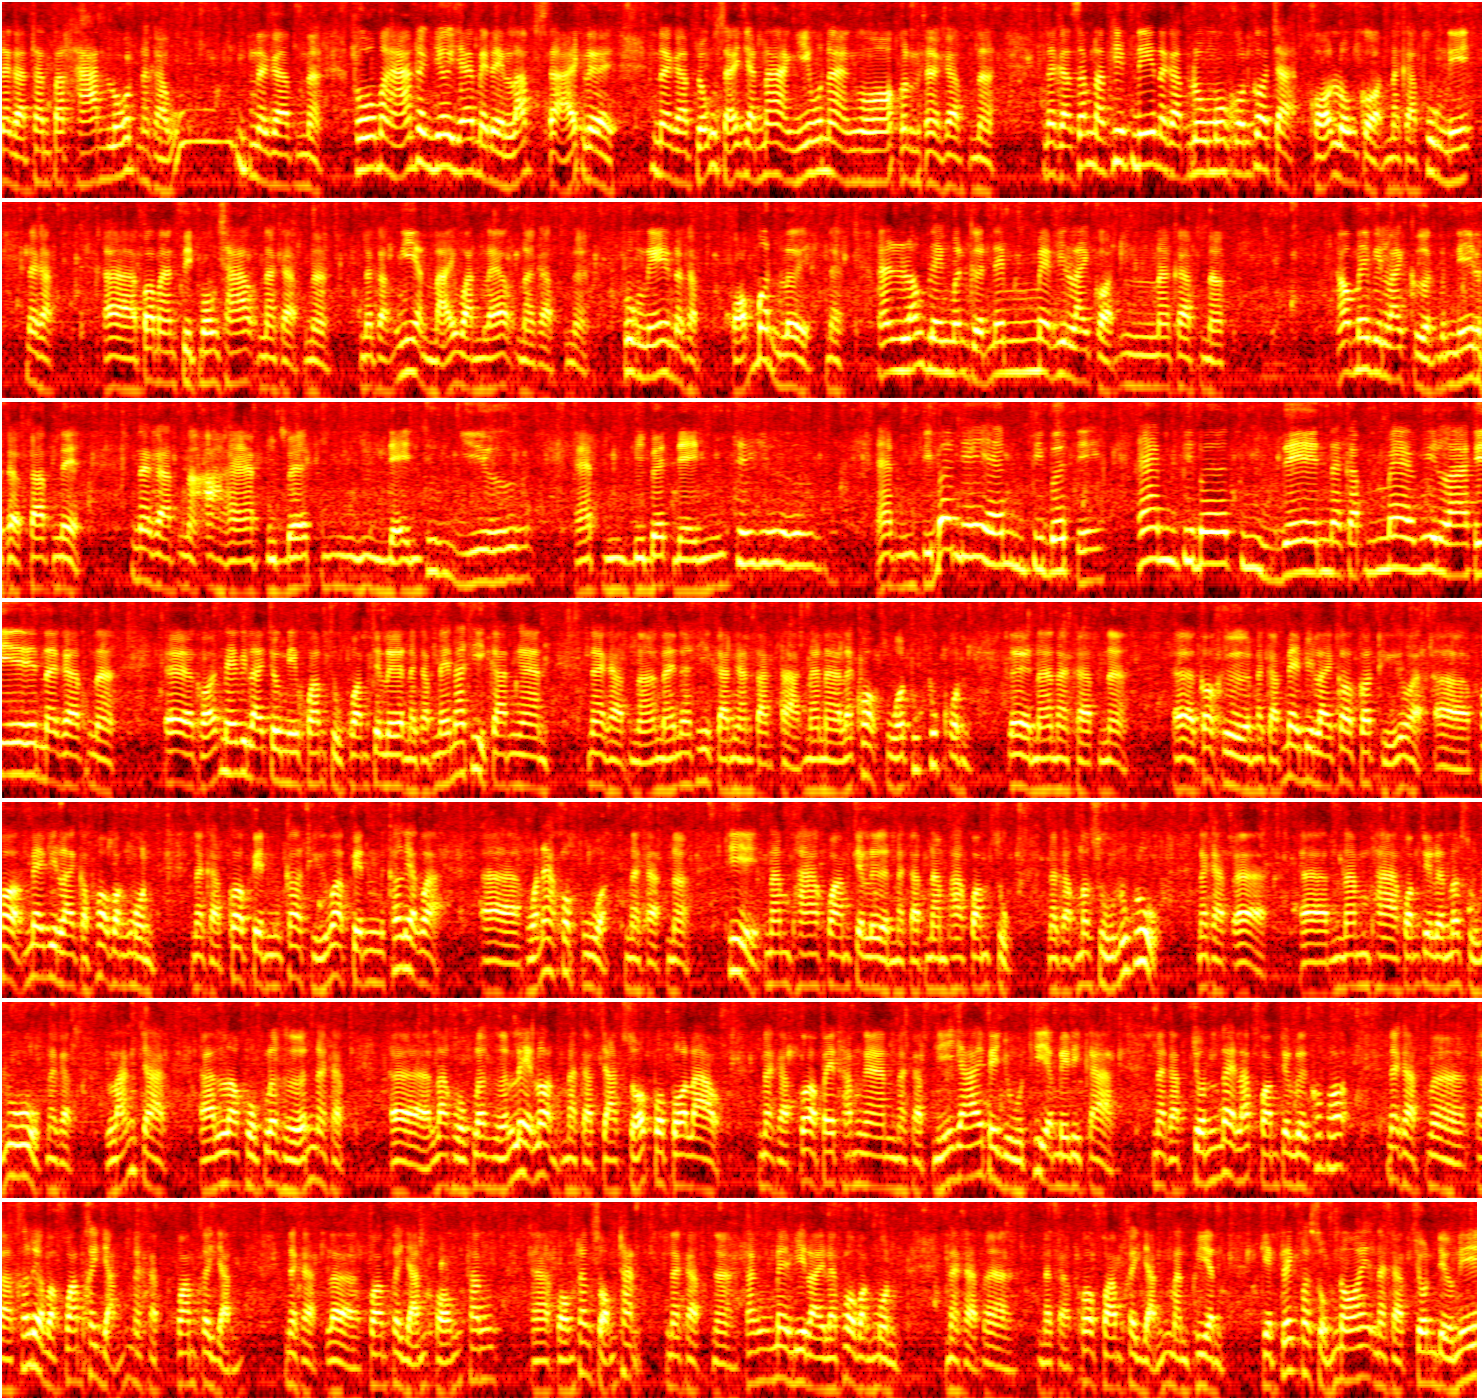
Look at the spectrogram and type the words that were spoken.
นะครับท่านประธานรถนะครับอู้นะครับนะโทรมาหาทั้งเยอะแยะไม่ได้รับสายเลยนะครับสงสัยจะหน้างิ้วหน้างอนะครับนะ นะครับสำหรับคลิปนี้นะครับลุงมงคลก็จะขอลงก่อนนะครับพรุ่งนี้นะครับประมาณ 10โมงเช้านะครับนะนะครับเงียบหลายวันแล้วนะครับนะพรุ่งนี้นะครับขอเบิ้ลเลยนะร้องเพลงวันเกิดในแม่วิไลก่อนนะครับนะเอาแม่วิไลเกิดวันนี้เหรอครับเนี่ยนะครับนะ Happy birthday to you Happy birthday to you Happy birthday Happy birthday Happy birthday นะครับ แม่วิไลนะครับนะเออขอให้แม่วิไลจงมีความสุขความเจริญนะครับ ในหน้าที่การงานนะครับนะในหน้าที่การงานต่างๆ นานาและครอบครัวทุกๆคนเลยนะนะครับนะเออก็คือนะครับแม่วิไลก็ก็ถือว่าเอ่อพ่อแม่วิไลกับพ่อวังมนนะครับ ก็เป็นก็ถือว่าเป็นเขาเรียกว่าเอ่อหัวหน้าครอบครัวนะครับนะ ที่นำพาความเจริญนะครับนำพาความสุขนะครับมาสู่ลูกๆนะครับเอ่อเอ่อนำพาความเจริญมาสู่ลูกนะครับ หลังจากละหกละเหินนะครับเอ่อละหกละเหินเล่ร่อนนะครับจากสปปลาวนะครับก็ไปทำงานนะครับหนีย้ายไปอยู่ที่อเมริกานะครับจนได้รับความเจริญเพราะนะครับเอ่อเขาเรียกว่าความขยันนะครับความขยันนะครับและความขยันของทั้ง ของทั้งสองท่านนะครับนะทั้งแม่วิไลและพ่อวังมนนะครับนะครับข้อความขยันมันเพียรเก็บเล็กผสมน้อยนะครับ จนเดี๋ยวนี้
